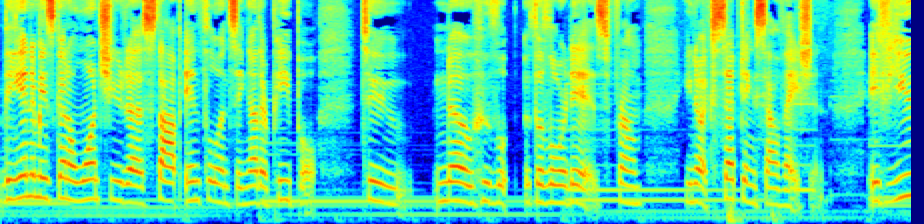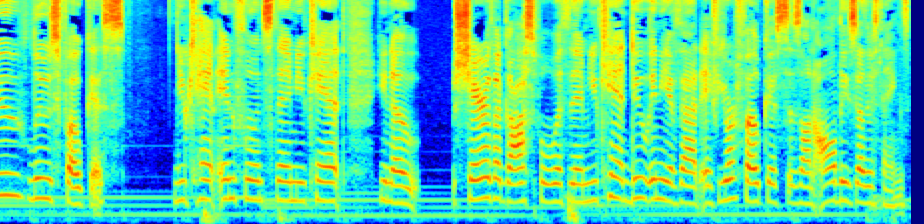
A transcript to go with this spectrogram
the enemy's going to want you to stop influencing other people to know who the Lord is from, you know, accepting salvation. If you lose focus, you can't influence them, you can't, you know, share the gospel with them. You can't do any of that if your focus is on all these other things.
